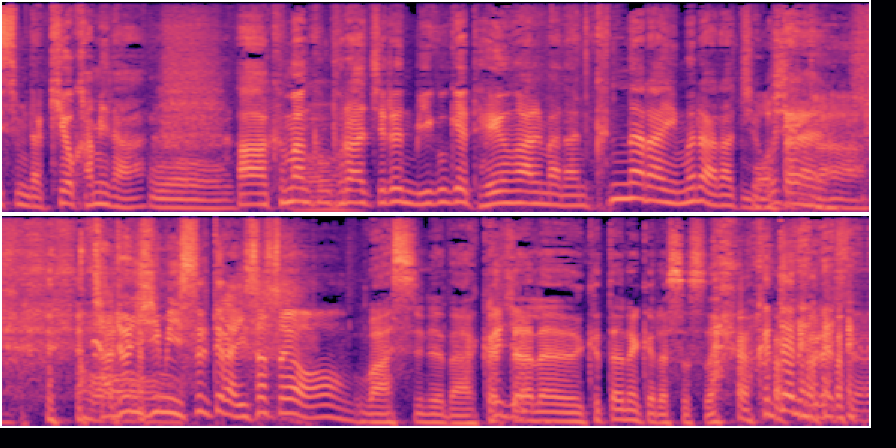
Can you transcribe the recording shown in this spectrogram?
있습니다. 기억합니다. 오, 아, 그만큼 브라질은 미국에 대응할 만한 큰 나라임을 알았죠. 멋있다. 네. 자존심이 있을 때가 있었어요. 맞습니다. 그죠? 그때는 그때는 그랬었어요. 그때는 그랬어요.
